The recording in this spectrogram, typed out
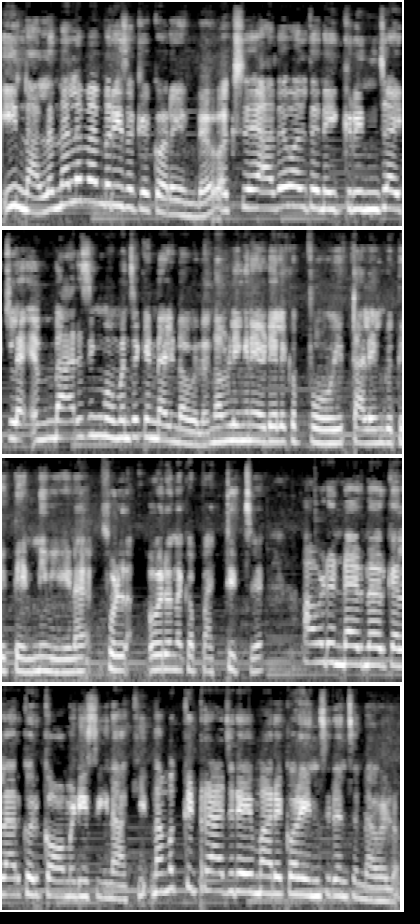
ഈ നല്ല നല്ല മെമ്മറീസ് ഒക്കെ കുറെ ഉണ്ട് പക്ഷെ അതേപോലെ തന്നെ ഈ ക്രിഞ്ച് ആയിട്ടുള്ള എംബാരസിങ് മൂമെന്റ്സ് ഒക്കെ ഉണ്ടായിട്ടുണ്ടാവുമല്ലോ. നമ്മളിങ്ങനെ എവിടെയെങ്കിലൊക്കെ പോയി തലയും കുത്തി തെന്നി വീണ് ഫുൾ ഓരോന്നൊക്കെ പറ്റിച്ച് അവിടെ ഉണ്ടായിരുന്നവർക്ക് എല്ലാവർക്കും ഒരു കോമഡി സീനാക്കി നമുക്ക് ട്രാജഡി മാറിയ കുറെ ഇൻസിഡൻസ് ഉണ്ടാവുമല്ലോ.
